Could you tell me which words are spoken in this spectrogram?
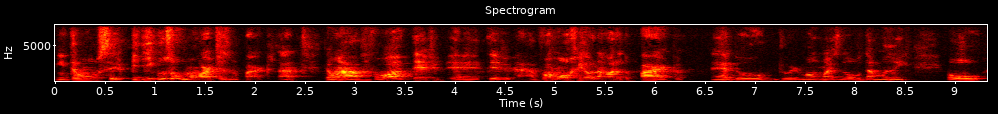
Então, ou seja, perigos ou mortes no parto, tá? Então, a avó teve, é, teve a avó morreu na hora do parto, né, do, do irmão mais novo da mãe. Ou uh,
